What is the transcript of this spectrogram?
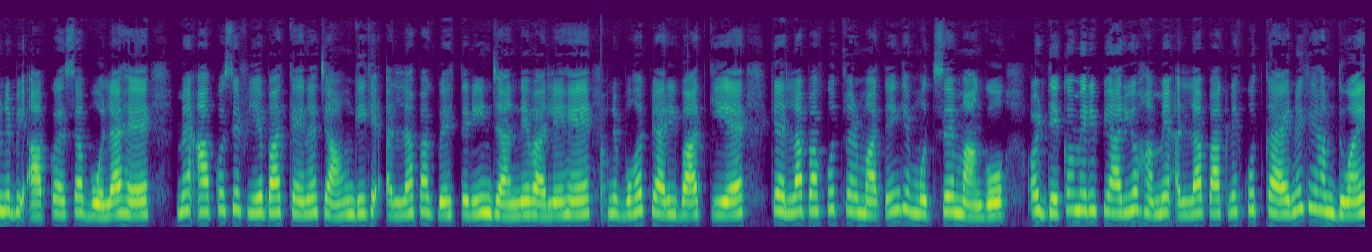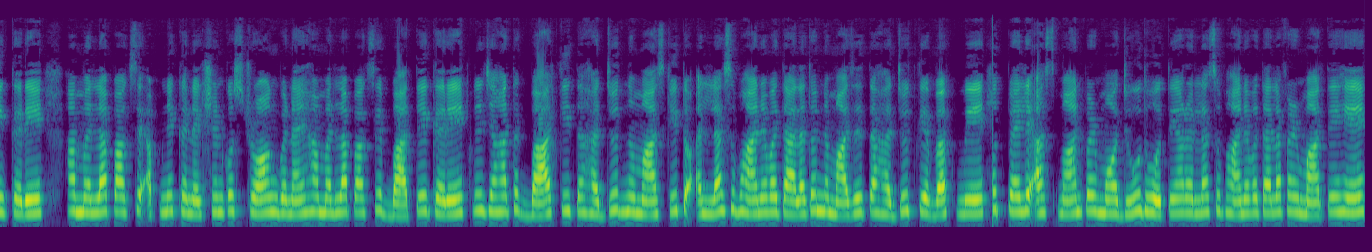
मैंने भी आपको ऐसा बोला है। मैं आपको सिर्फ़ ये बात कहना चाहूँगी कि अल्लाह पाक बेहतरीन जानने वाले हैं। आपने बहुत प्यारी बात की है कि अल्लाह पाक खुद फरमाते हैं कि मुझसे मांगो। और देखो मेरी प्यारियों, हमें अल्लाह पाक ने खुद कहा है ना कि हम दुआएँ करें। हम अल्लाह पाक से अपने कनेक्शन को स्ट्रॉन्ग बनाएँ। हम अल्लाह पाक से बातें करें। जहाँ तक बात की तहजद नमाज़ की तो अल्लाह सुबहान व ताली तो नमाज़ तहजद के वक्त में खुद पहले आसमान पर मौजूद होते हैं और अल्लाह सुबहान व ताली फरमाते हैं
